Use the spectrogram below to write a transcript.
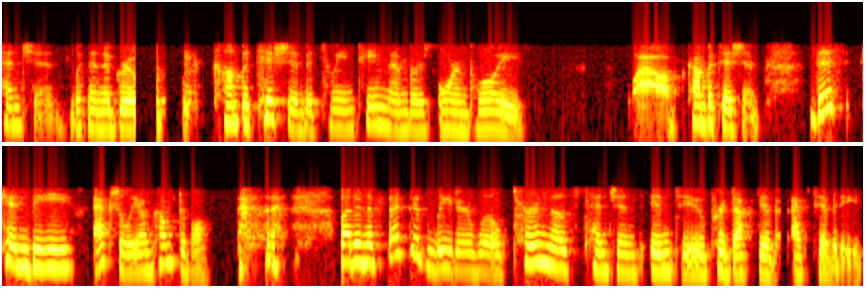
tension within a group, like competition between team members or employees? Wow, competition. This can be actually uncomfortable. but an effective leader will turn those tensions into productive activities.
